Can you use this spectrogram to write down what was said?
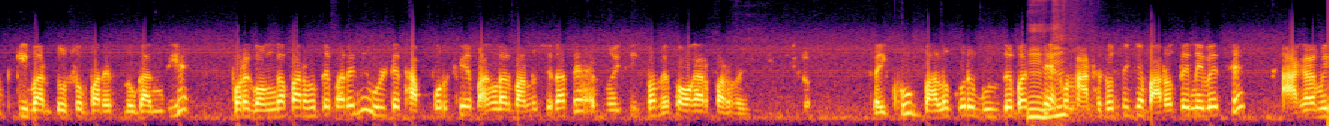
আপকি বার দুশো পারে স্লোগান দিয়ে, পরে গঙ্গা পার হতে পারেনি, উল্টে থাপ্পড় খেয়ে বাংলার মানুষের হাতে রাজনৈতিকভাবে পগার পার হয়ে গিয়েছিল তাই খুব ভালো করে বুঝতে পারছে। এখন আঠারো থেকে বারোতে নেমেছে আগামী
